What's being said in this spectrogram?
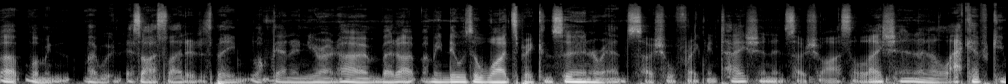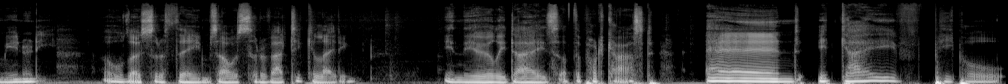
uh, I mean, maybe as isolated as being locked down in your own home, but uh, I mean, there was a widespread concern around social fragmentation and social isolation and a lack of community. All those sort of themes I was sort of articulating in the early days of the podcast. And it gave people,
